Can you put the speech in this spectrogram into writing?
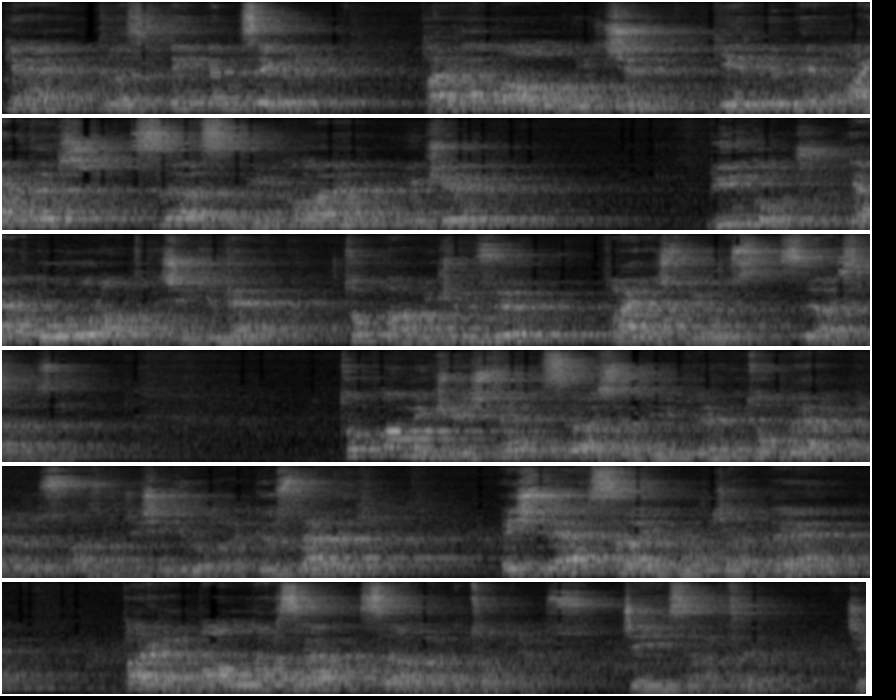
Gene klasik denklemimize göre. Paralel bağlı olduğu için gerilimleri aynıdır. Sırası büyük olanın yükü büyük olur. Yani doğru orantılı şekilde toplam yükümüzü paylaştırıyoruz sıraçlarımızla. Toplam yükü işte sıraçların yüklerini toplayarak alıyoruz. Az önce şekil olarak gösterdik. Eşdeğer sırayı bulurken de paralel bağlılarsa sıralarını topluyoruz. Cx artı C.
